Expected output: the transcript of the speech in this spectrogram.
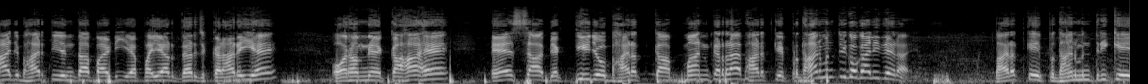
आज भारतीय जनता पार्टी एफआईआर दर्ज करा रही है और हमने कहा है, ऐसा व्यक्ति जो भारत का अपमान कर रहा है, भारत के प्रधानमंत्री को गाली दे रहा है। भारत के प्रधानमंत्री के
